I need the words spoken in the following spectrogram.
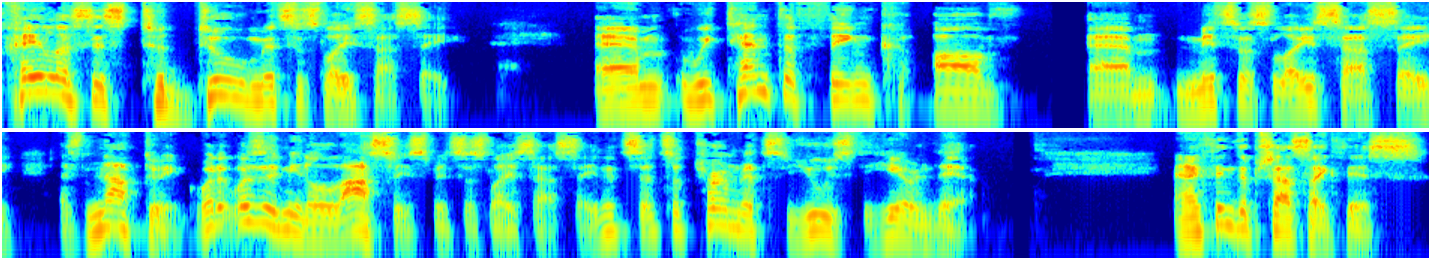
Tcheles is to do mitzvahs leisase. Um, we tend to think of um, mitzvahs leisase as not doing. What, what does it mean, lasois mitzvahs leisase? And it's it's a term that's used here and there. And I think the pshat's like this:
